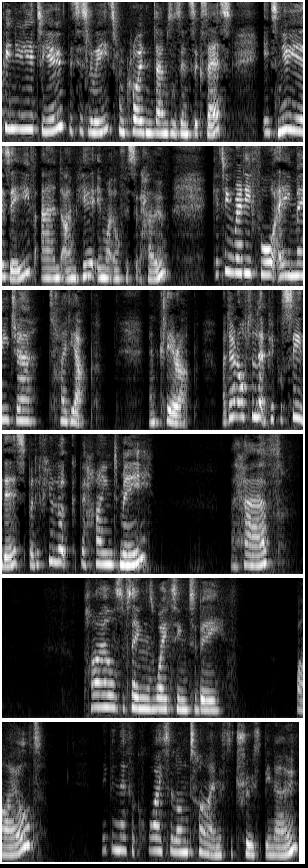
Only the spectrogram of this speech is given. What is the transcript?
Happy New Year to you. This is Louise from Croydon Damsels in Success. It's New Year's Eve and I'm here in my office at home getting ready for a major tidy up and clear up. I don't often let people see this but if you look behind me I have piles of things waiting to be filed. They've been there for quite a long time if the truth be known.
